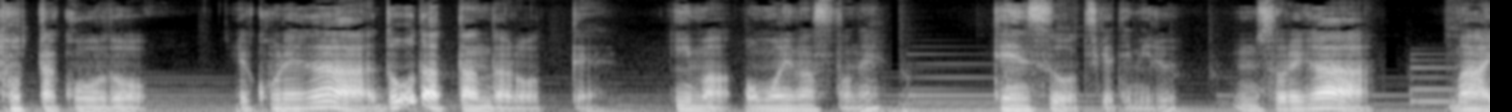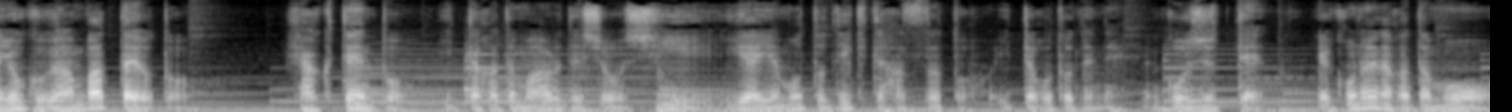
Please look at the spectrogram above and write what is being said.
取った行動。これがどうだったんだろうって今思いますとね。点数をつけてみる。それがまあよく頑張ったよと。100点といった方もあるでしょうしいやいやもっとできたはずだといったことでね50点。このような方も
